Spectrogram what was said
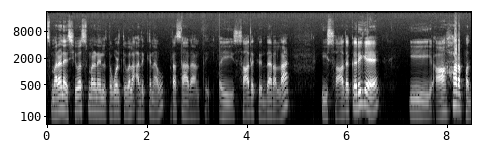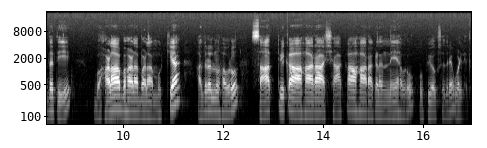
ಸ್ಮರಣೆ ಶಿವಸ್ಮರಣೆಯಲ್ಲಿ ತಗೊಳ್ತೀವಲ್ಲ, ಅದಕ್ಕೆ ನಾವು ಪ್ರಸಾದ ಅಂತ ಈ ಸಾಧಕರಿದ್ದಾರಲ್ಲ, ಈ ಸಾಧಕರಿಗೆ ಈ ಆಹಾರ ಪದ್ಧತಿ ಬಹಳ ಬಹಳ ಬಹಳ ಮುಖ್ಯ. ಅದರಲ್ಲೂ ಅವರು ಸಾತ್ವಿಕ ಆಹಾರ ಶಾಖಾಹಾರಗಳನ್ನೇ ಅವರು ಉಪಯೋಗಿಸಿದ್ರೆ ಒಳ್ಳೆಯದು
